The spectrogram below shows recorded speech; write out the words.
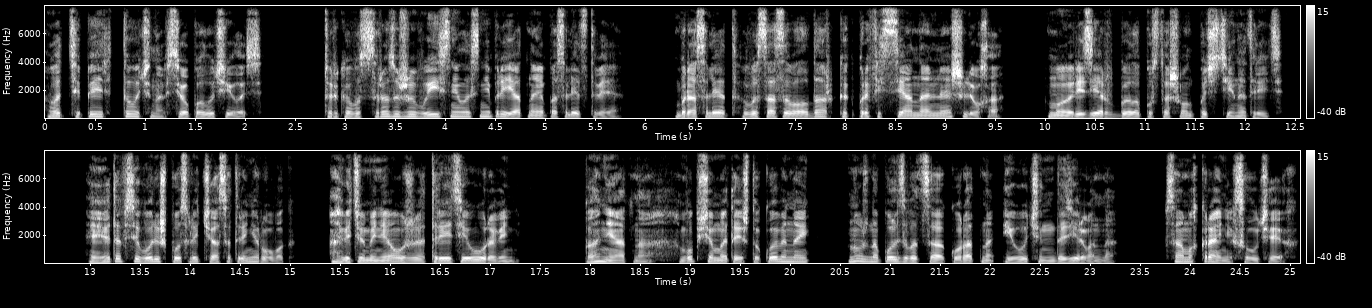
Вот теперь точно все получилось. Только вот сразу же выяснилось неприятное последствие. Браслет высасывал дар, как профессиональная шлюха. Мой резерв был опустошен почти на треть. И это всего лишь после часа тренировок. А ведь у меня уже третий уровень. Понятно. В общем, этой штуковиной нужно пользоваться аккуратно и очень дозированно. В самых крайних случаях.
